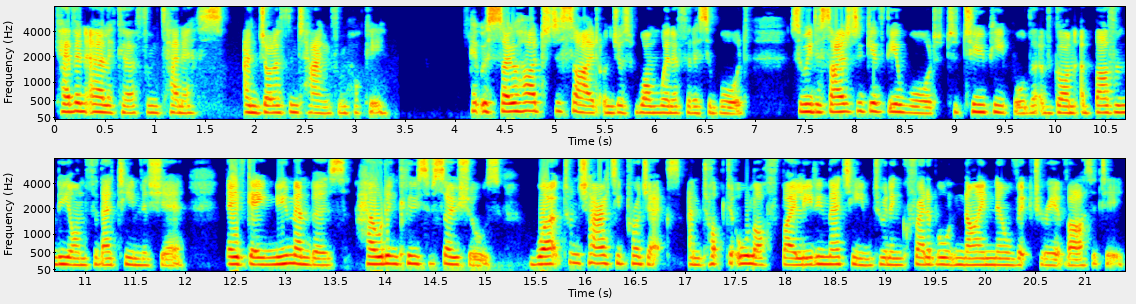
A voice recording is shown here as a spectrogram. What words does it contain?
Kevin Ehrlicher from tennis, and Jonathan Tang from hockey. It was so hard to decide on just one winner for this award, so we decided to give the award to two people that have gone above and beyond for their team this year. They've gained new members, held inclusive socials, worked on charity projects, and topped it all off by leading their team to an incredible 9 0 victory at varsity.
